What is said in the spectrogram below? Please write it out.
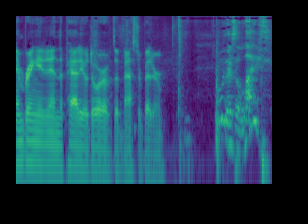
and bringing it in the patio door of the master bedroom. Ooh, there's a light.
